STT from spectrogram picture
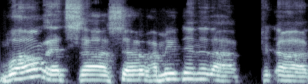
Well, it's uh, so I moved into the. Uh,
